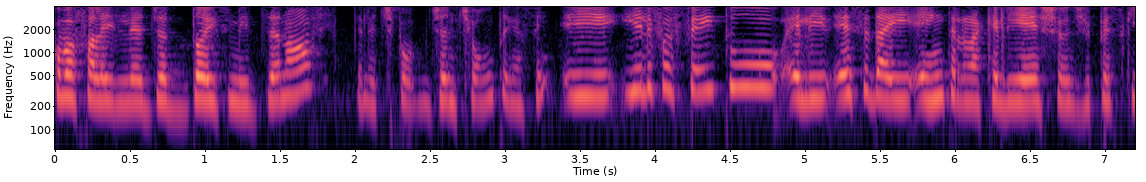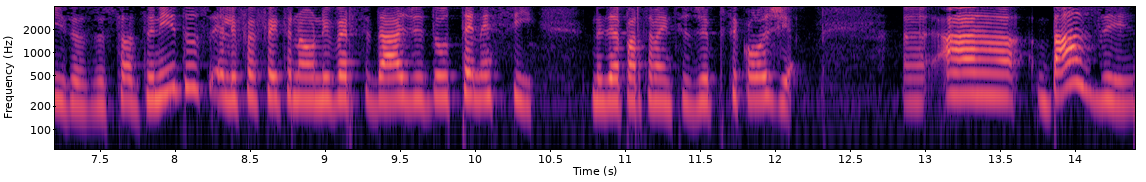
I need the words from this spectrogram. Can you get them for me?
Como eu falei, ele é de 2019. Ele é tipo de anteontem, assim. E, e, ele foi feito. Ele, esse daí entra naquele eixo de pesquisas dos Estados Unidos. Ele foi feito na Universidade do Tennessee, no departamento de psicologia. Uh, a base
